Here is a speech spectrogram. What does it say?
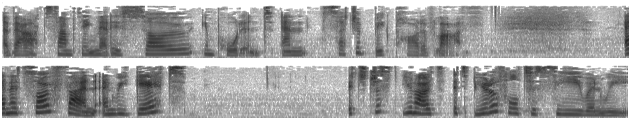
about something that is so important and such a big part of life. And it's so fun and we get it's just, you know, it's, it's beautiful to see when we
